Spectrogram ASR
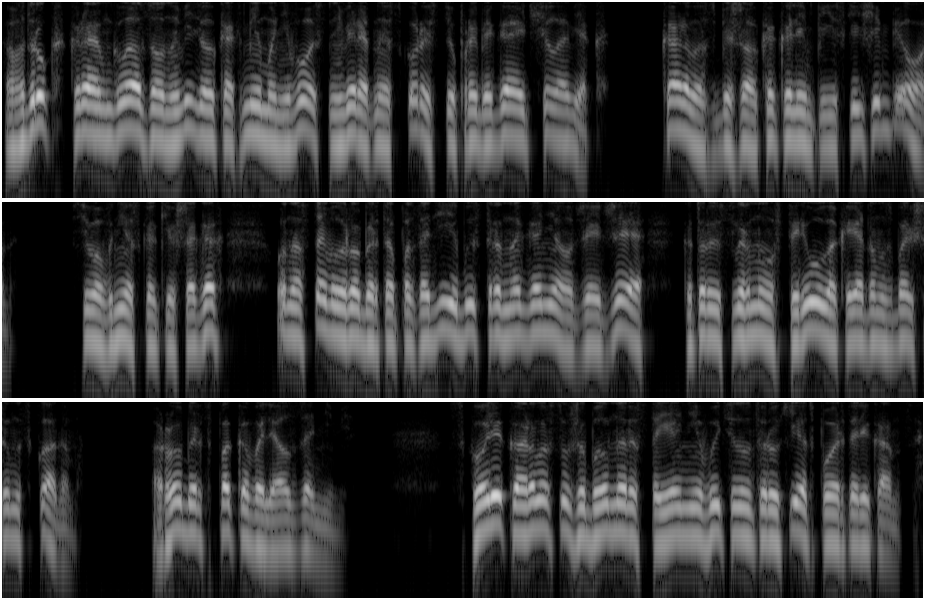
Вдруг краем глаза он увидел, как мимо него с невероятной скоростью пробегает человек. Карлос бежал как олимпийский чемпион. Всего в нескольких шагах он оставил Роберта позади и быстро нагонял Джей-Джея, который свернул в переулок рядом с большим складом. Роберт поковылял за ними. Вскоре Карлос уже был на расстоянии вытянутой руки от пуэрториканца.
